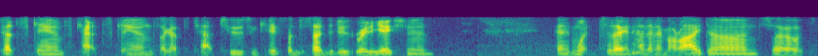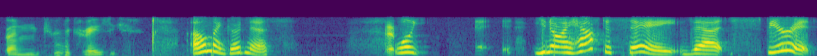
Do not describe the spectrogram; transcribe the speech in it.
pet scans, CAT scans. I got the tattoos in case I decide to do the radiation. And went today and had an MRI done. So it's been kind of crazy. Oh my goodness. Yep. Well, you know, I have to say that spirit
